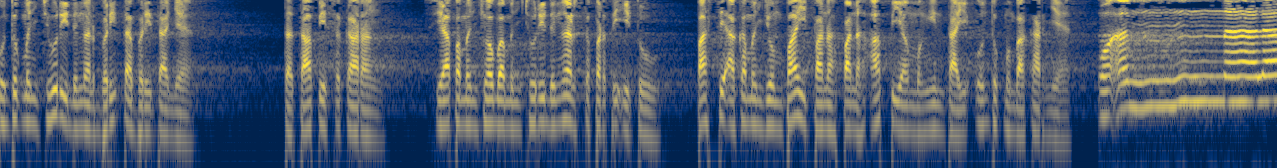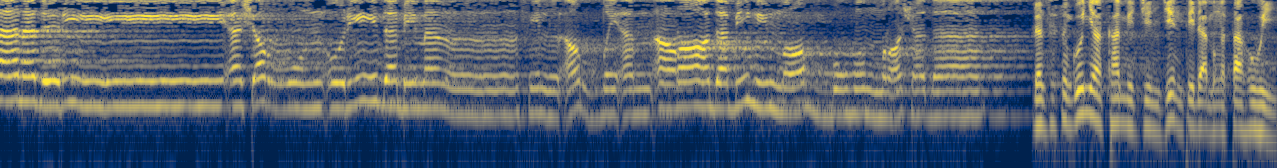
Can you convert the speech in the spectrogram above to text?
untuk mencuri dengar berita-beritanya. Tetapi sekarang, siapa mencoba mencuri dengar seperti itu, pasti akan menjumpai panah-panah api yang mengintai untuk membakarnya. وأنا لا ندري أشر أريد بمن في الأرض أم أراد بهم ربهم رشدا Dan sesungguhnya kami jin-jin tidak mengetahui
